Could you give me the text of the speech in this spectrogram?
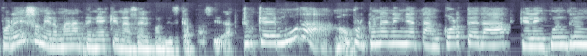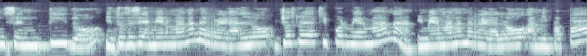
por eso mi hermana tenía que nacer con discapacidad. Yo quedé muda, ¿no? Porque una niña tan corta edad que le encuentre un sentido, y entonces decía, mi hermana me regaló, yo estoy aquí por mi hermana y mi hermana me regaló a mi papá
